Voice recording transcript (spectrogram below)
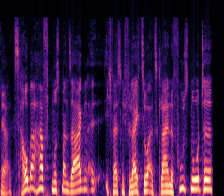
ja, zauberhaft, muss man sagen. Äh, Ich weiß nicht, vielleicht so als kleine Fußnote.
